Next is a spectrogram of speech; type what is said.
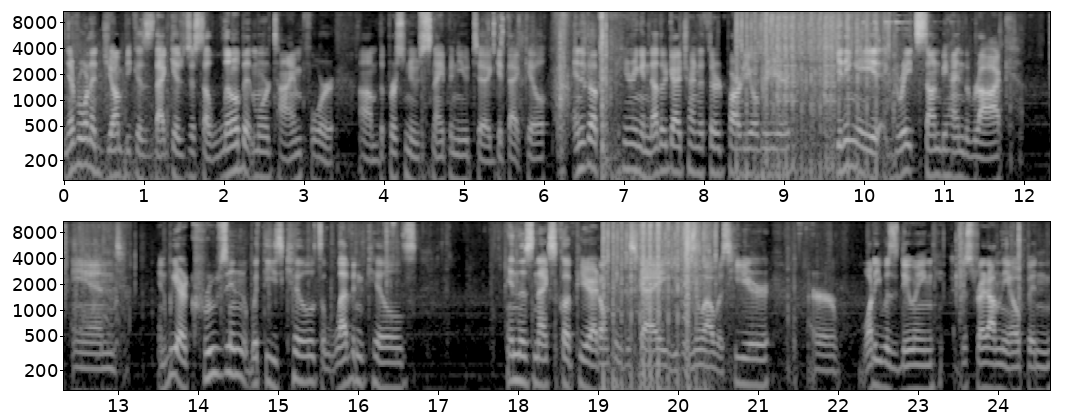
never want to jump because that gives just a little bit more time for um, the person who's sniping you to get that kill. Ended up hearing another guy trying to third party over here. Getting a great stun behind the rock. And, and we are cruising with these kills. 11 kills. In this next clip here, I don't think this guy even knew I was here or what he was doing. Just right on the open.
